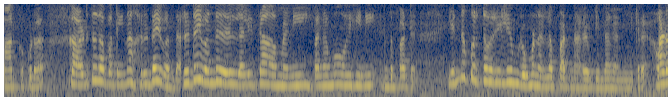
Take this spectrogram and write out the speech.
மார்க்கு கூட. அடுத்ததாக பார்த்தீங்கன்னா ஹிருதய் வந்தார். ஹிருதய் வந்து லலிதா மணி பனமோஹினி இந்த பாட்டு. என்னை பொறுத்தவரையிலையும் ரொம்ப நல்லா பாடினார் அப்படின்னு தான் நான் நினைக்கிறேன். ஆட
